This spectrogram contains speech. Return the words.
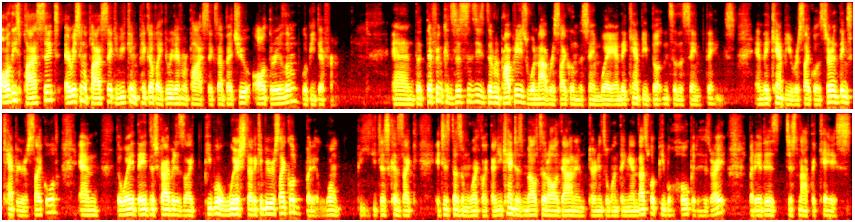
all these plastics, every single plastic, if you can pick up like three different plastics, I bet you all three of them would be different. And the different consistencies different properties will not recycle in the same way and they can't be built into the same things. And they can't be recycled. Certain things can't be recycled and the way they describe it is like people wish that it could be recycled but it won't just because like it just doesn't work like that. You can't just melt it all down and turn into one thing and that's what people hope it is right? But it is just not the case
